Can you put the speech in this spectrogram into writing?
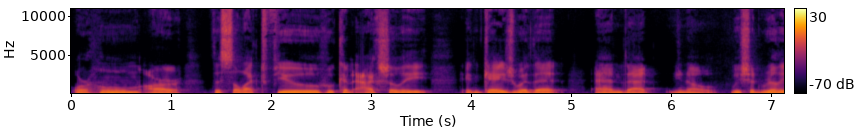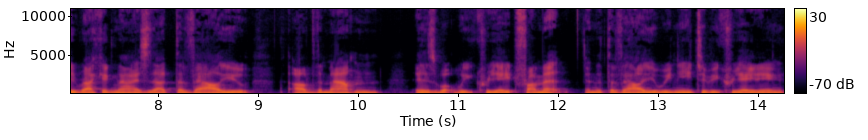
or whom are the select few who can actually engage with it and that you know we should really recognize that the value of the mountain is what we create from it and that the value we need to be creating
